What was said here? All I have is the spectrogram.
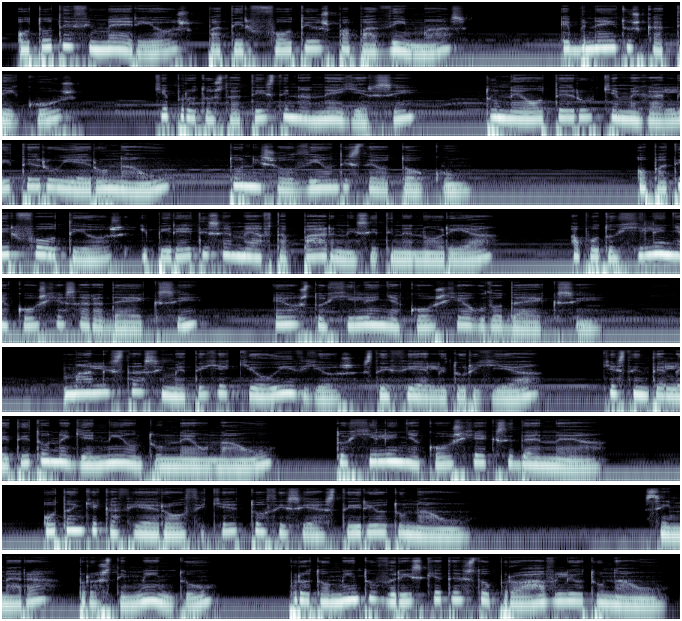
ο τότε εφημέριος πατήρ Φώτιος Παπαδήμας εμπνέει τους κατοίκους και πρωτοστατεί στην ανέγερση του νεότερου και μεγαλύτερου ιερού ναού των εισοδείων της Θεοτόκου. Ο πατήρ Φώτιος υπηρέτησε με αυταπάρνηση την ενορία από το 1946 έως το 1986. Μάλιστα συμμετείχε και ο ίδιος στη Θεία Λειτουργία και στην τελετή των εγγενείων του νέου ναού το 1969 όταν και καθιερώθηκε το θυσιαστήριο του ναού. Σήμερα, προς τιμήν του, πρωτομήν του βρίσκεται στο προάβλιο του ναού.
